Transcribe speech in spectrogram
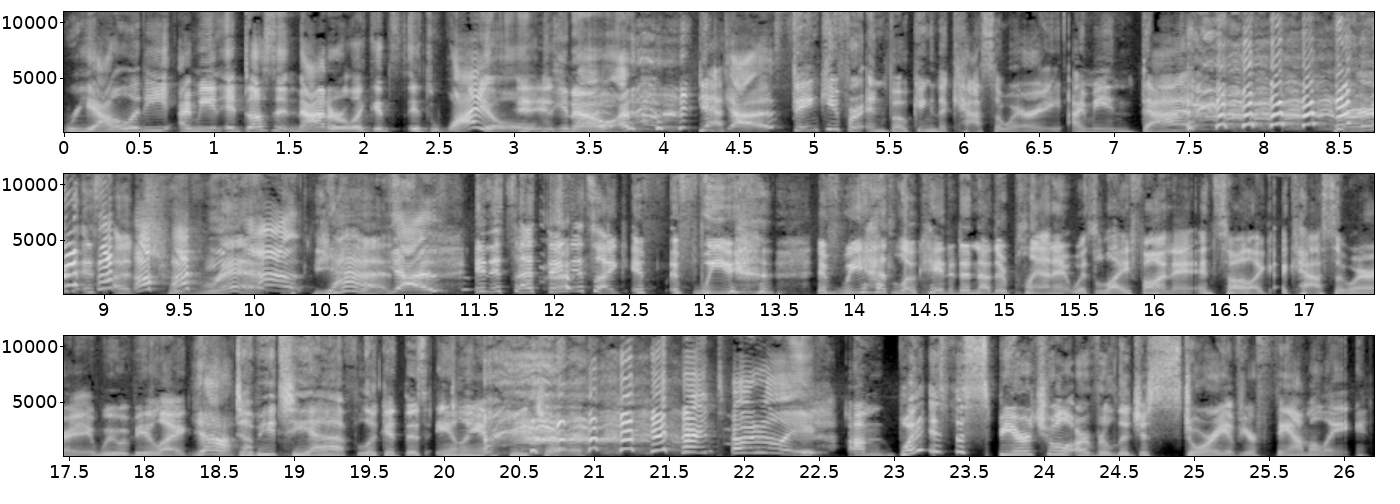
reality, I mean, it doesn't matter. Like it's it's wild, it you know. Wild. yes. yes. Thank you for invoking the cassowary. I mean that. bird is a trip. Yes. Yes. And it's that thing. It's like if if we if we had located another planet with life on it and saw like a cassowary, we would be like, yeah, WTF? Look at this alien creature. totally. Um, what is the spiritual or religious story of your family?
